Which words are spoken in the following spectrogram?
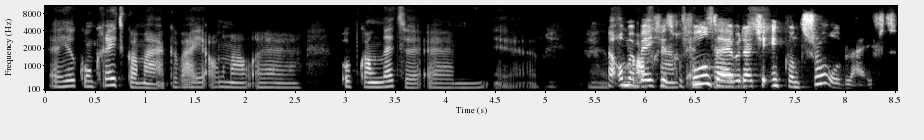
heel concreet kan maken, waar je allemaal eh, op kan letten. ehm, eh, eh, Nou, om een beetje het gevoel te hebben dat je in control blijft.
